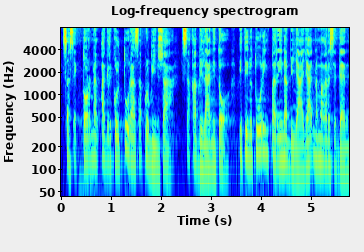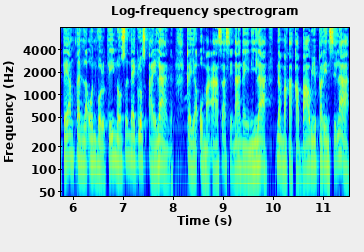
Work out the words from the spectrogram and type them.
sa sektor ng agrikultura sa probinsya. Sa kabila nito, itinuturing pa rin na biyaya ng mga residente ang kanlaon volcano sa Negros Island, kaya umaasa si nanay nila na makakabawi pa rin sila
